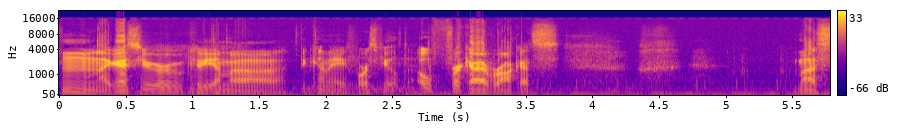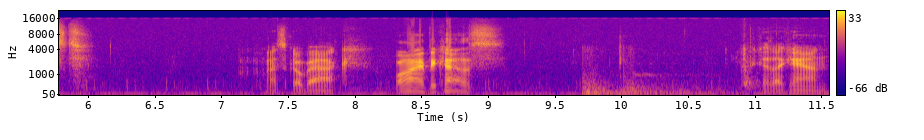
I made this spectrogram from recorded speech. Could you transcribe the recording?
Hmm, I guess you could become a, become a force field? Oh, frick, I have rockets. Must. Must go back. Why? Because. Because I can.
